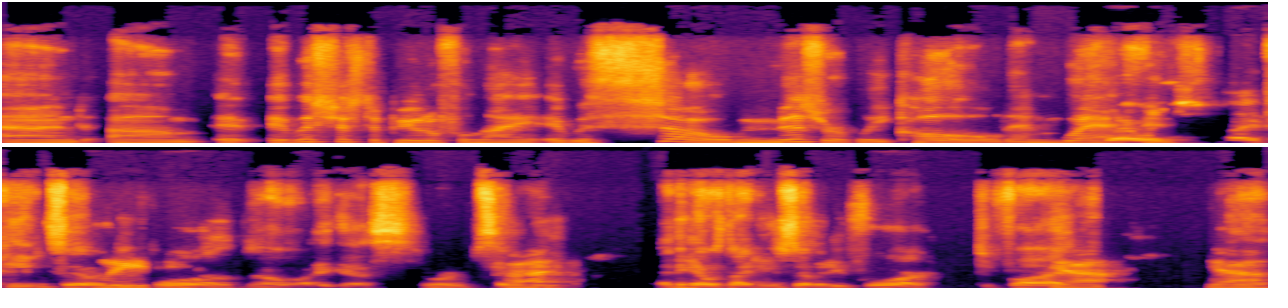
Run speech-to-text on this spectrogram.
And um, it, it was just a beautiful night. It was so miserably cold and wet. That was 1974, though, I guess, or 70. Huh? I think that was 1974 to five. yeah, yeah. Yeah.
